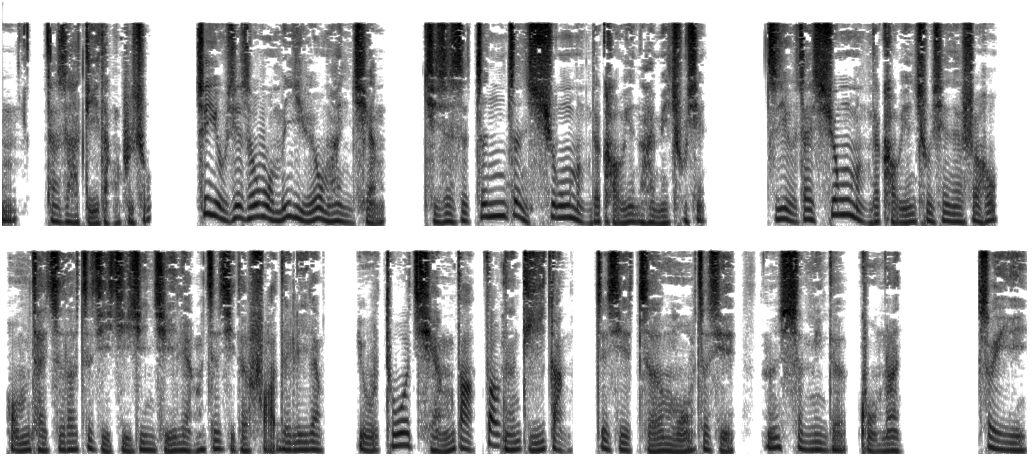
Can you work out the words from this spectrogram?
嗯，但是他抵挡不住，所以有些时候我们以为我们很强，其实是真正凶猛的考验还没出现。只有在凶猛的考验出现的时候，我们才知道自己几斤几两，自己的法的力量有多强大，到能抵挡这些折磨、这些嗯生命的苦难。所以，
